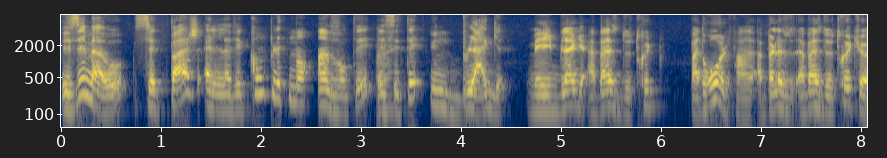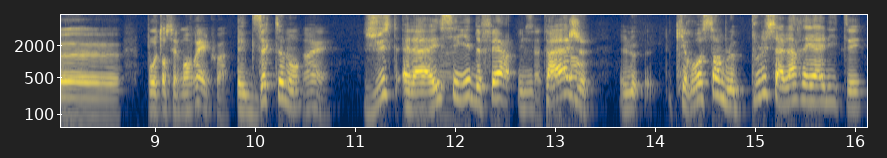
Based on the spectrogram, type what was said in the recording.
Et Zemao, cette page, elle l'avait complètement inventée et Ouais. c'était une blague. Mais une blague à base de trucs pas drôles, enfin à base, à base de trucs euh, potentiellement vrais quoi. Exactement. Ouais. Juste, elle a essayé de faire une page le- qui ressemble plus à la réalité.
